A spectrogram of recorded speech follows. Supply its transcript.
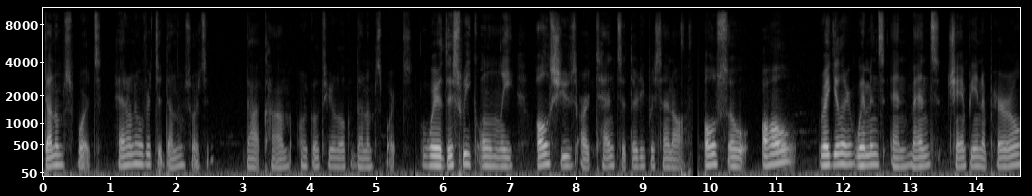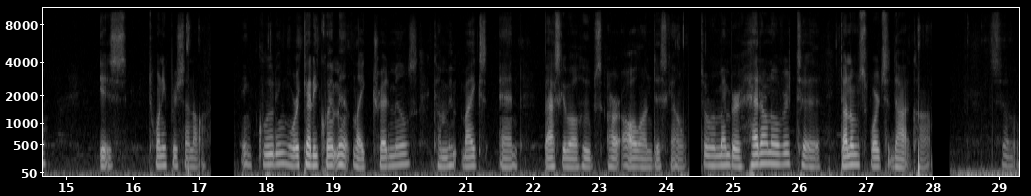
Dunham Sports. Head on over to dunhamsports.com or go to your local Dunham Sports, where this week only all shoes are 10 to 30% off. Also, all regular women's and men's champion apparel is 20% off, including workout equipment like treadmills, combat bikes, and basketball hoops are all on discount. So remember, head on over to DunhamSports.com. So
